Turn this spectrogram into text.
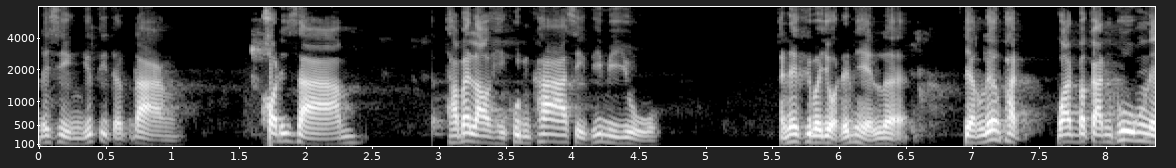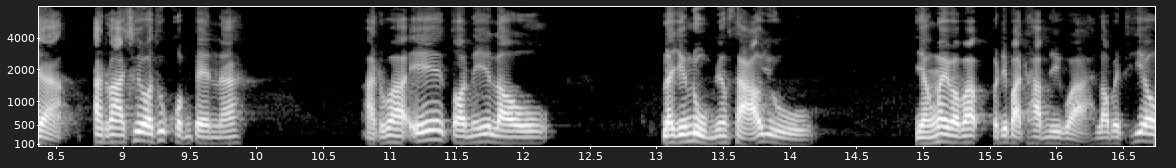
ในสิ่งยึดติดต่างๆ ข้อที่สามทำให้เราเห็นคุณค่าสิ่งที่มีอยู่ อันนี้คือประโยชน์ที่เห็นเลย อย่างเรื่องผัดวันประกันพรุ่งเนี่ยอาตมาเชื่อว่าทุกคนเป็นนะอาจว่า เอ๊ะตอนนี้เราเรายังหนุ่มยังสาวอยู่ ยังไม่ปฏิบัติธรรมดีกว่า เราไปเที่ยว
